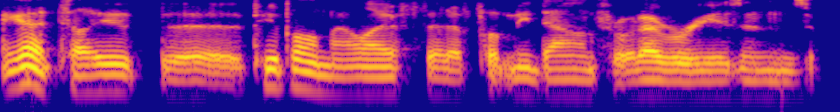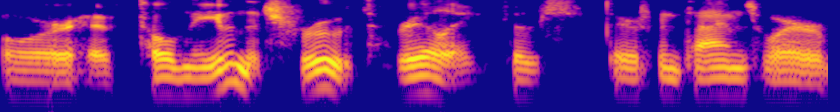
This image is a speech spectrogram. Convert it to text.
I gotta tell you, the people in my life that have put me down for whatever reasons or have told me even the truth, really, because there's been times where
